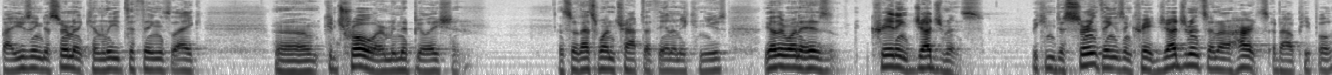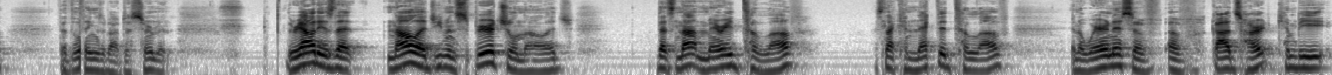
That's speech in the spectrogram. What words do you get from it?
by using discernment, can lead to things like um, control or manipulation. And so that's one trap that the enemy can use. The other one is creating judgments. We can discern things and create judgments in our hearts about people that the things about discernment. The reality is that knowledge, even spiritual knowledge, that's not married to love, that's not connected to love, and awareness of, of God's heart can be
